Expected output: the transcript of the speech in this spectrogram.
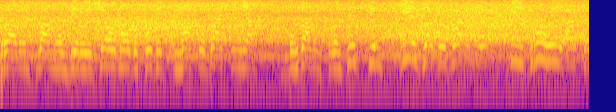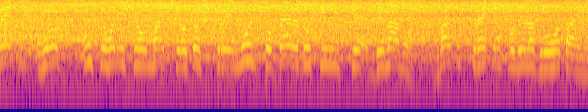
правим флангом, бірує ще одного, виходить на побачення Богданом Стронцицьким і забиває свій другий, а третій гол у сьогоднішньому матчі. Отож 3-0 попереду київське Динамо. 23 хвилина другого тайму.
